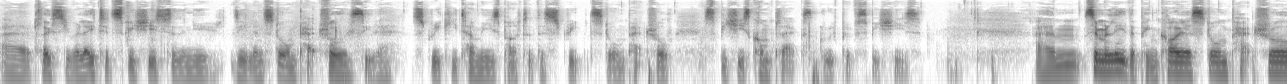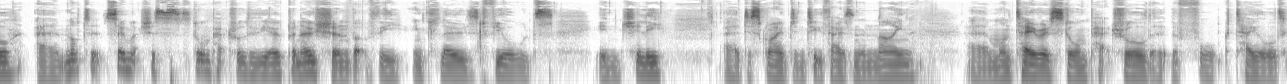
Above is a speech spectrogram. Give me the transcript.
Uh, closely related species to the New Zealand storm petrel. You see their streaky tummies, part of the streaked storm petrel species complex, group of species. Um, similarly, the Pincoya storm petrel, uh, not so much a storm petrel of the open ocean, but of the enclosed fjords in Chile, uh, described in 2009. Uh, Monteiro storm petrel, the, the fork tailed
